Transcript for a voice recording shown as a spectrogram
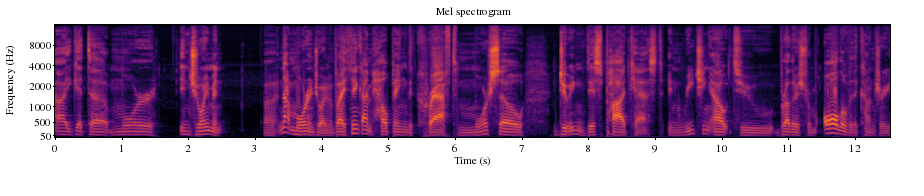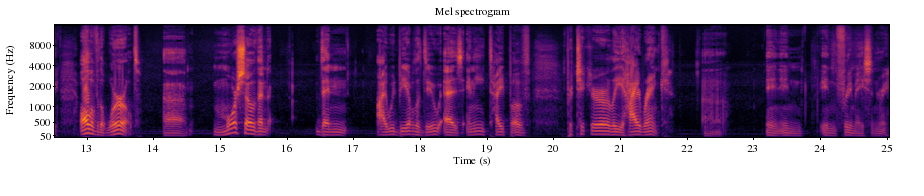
I get uh, more enjoyment, uh, not more enjoyment, but I think I'm helping the craft more so doing this podcast and reaching out to brothers from all over the country, all over the world, um, more so than than I would be able to do as any type of particularly high rank uh, in in in Freemasonry.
